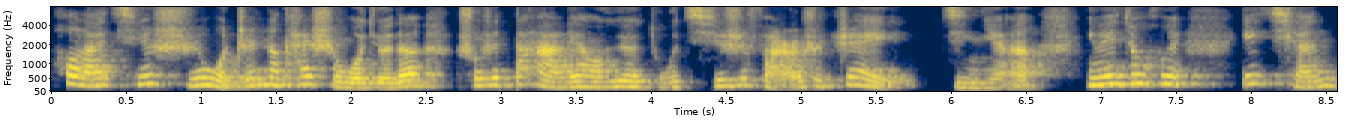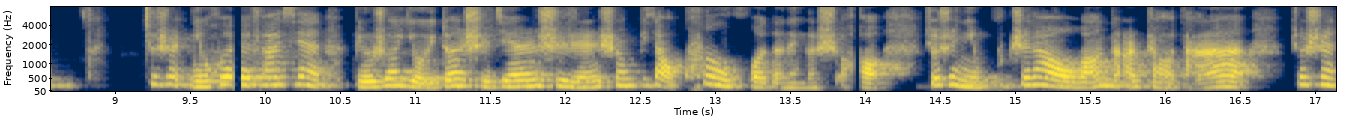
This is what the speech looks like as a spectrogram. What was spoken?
后来，其实我真的开始，我觉得说是大量阅读，其实反而是这几年，因为就会因为前。就是你会发现，比如说有一段时间是人生比较困惑的那个时候，就是你不知道往哪儿找答案，就是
